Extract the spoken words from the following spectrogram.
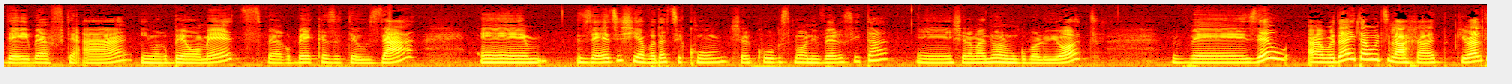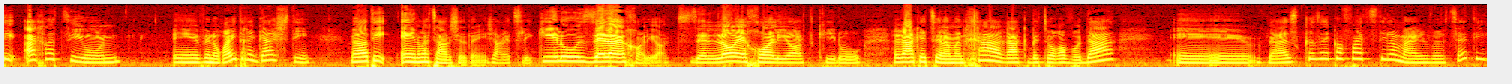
די בהפתעה, עם הרבה אומץ והרבה כזה תעוזה. אמ, זה איזושהי עבודת סיכום של קורס באוניברסיטה, אה, שלמדנו על מוגבלויות. וזהו, העבודה הייתה מוצלחת, קיבלתי אחלה ציון, אה, ונורא התרגשתי. ואמרתי, אין מצב שזה נשאר אצלי. כאילו, זה לא יכול להיות. זה לא יכול להיות, כאילו, רק אצל המנחה, רק בתור עבודה. אה, ואז כזה קפצתי למים והרציתי.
